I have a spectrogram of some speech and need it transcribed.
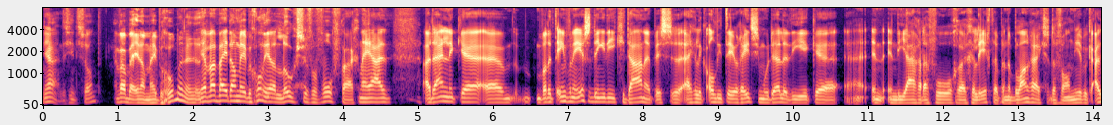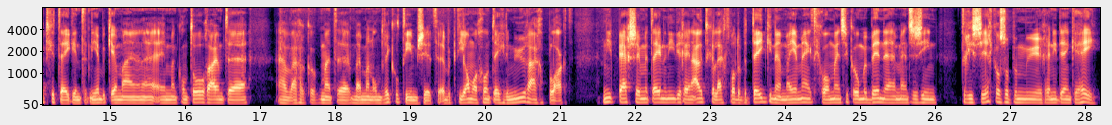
Ja, dat is interessant. En waar ben je dan mee begonnen? Ja, waar ben je dan mee begonnen? Ja, logische vervolgvraag. Nou ja, uiteindelijk, uh, wat het een van de eerste dingen die ik gedaan heb, is uh, eigenlijk al die theoretische modellen die ik in, in de jaren daarvoor geleerd heb. En de belangrijkste daarvan, die heb ik uitgetekend. En die heb ik in mijn, in mijn kantoorruimte, waar ik ook met, met mijn ontwikkelteam zit, heb ik die allemaal gewoon tegen de muur aangeplakt. Niet per se meteen aan iedereen uitgelegd wat het betekenen, maar je merkt gewoon, mensen komen binnen en mensen zien drie cirkels op een muur en die denken, hey,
